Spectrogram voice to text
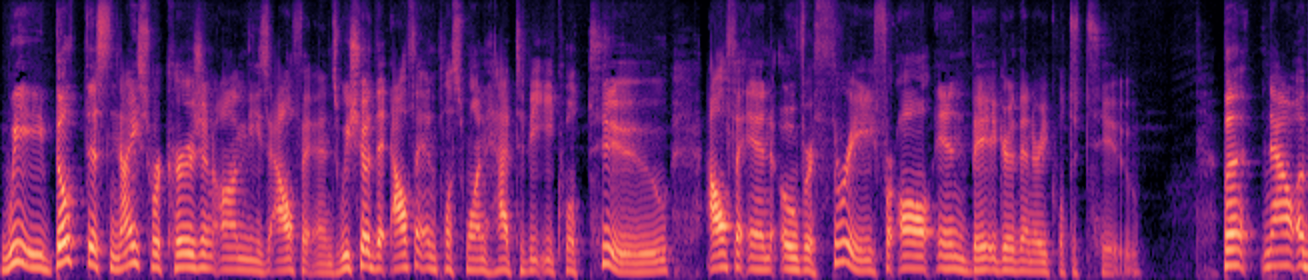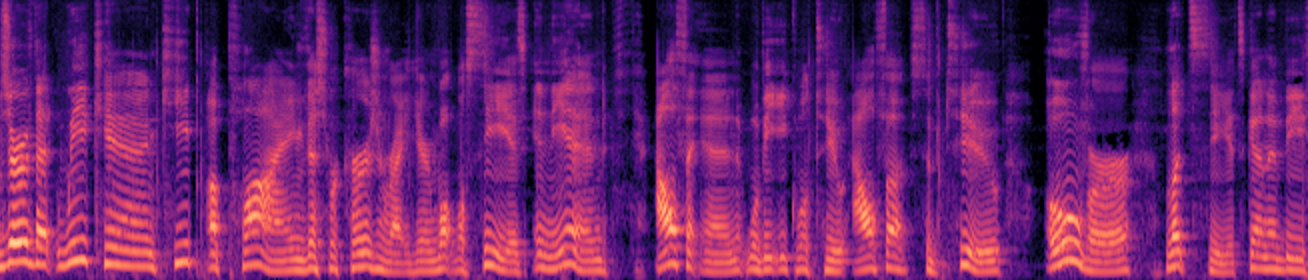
we built this nice recursion on these alpha n's. We showed that alpha n plus 1 had to be equal to alpha n over 3 for all n bigger than or equal to 2. But now observe that we can keep applying this recursion right here, and what we'll see is in the end, alpha n will be equal to alpha sub 2 over, let's see, it's going to be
